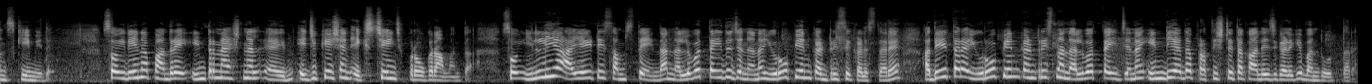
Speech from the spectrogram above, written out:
ಒಂದು ಸ್ಕೀಮ್ ಇದೆ. ಸೊ ಇದೇನಪ್ಪ ಅಂದರೆ ಇಂಟರ್ನ್ಯಾಷನಲ್ ಎಜುಕೇಷನ್ ಎಕ್ಸ್ಚೇಂಜ್ ಪ್ರೋಗ್ರಾಮ್ ಅಂತ. ಸೊ ಇಲ್ಲಿಯ ಐ ಐ ಟಿ ಸಂಸ್ಥೆಯಿಂದ ನಲವತ್ತೈದು ಜನನ ಯುರೋಪಿಯನ್ ಕಂಟ್ರೀಸಿಗೆ ಕಳಿಸ್ತಾರೆ. ಅದೇ ಥರ ಯುರೋಪಿಯನ್ ಕಂಟ್ರೀಸ್ನ ನಲವತ್ತೈದು ಜನ ಇಂಡಿಯಾದ ಪ್ರತಿಷ್ಠಿತ ಕಾಲೇಜುಗಳಿಗೆ ಬಂದು ಓದ್ತಾರೆ.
